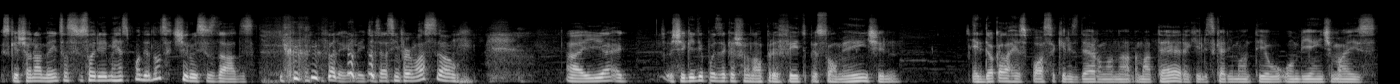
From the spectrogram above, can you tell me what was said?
os questionamentos, a assessoria me respondeu, de onde você tirou esses dados? falei, lei de acesso à informação. Aí eu cheguei depois a questionar o prefeito pessoalmente, ele deu aquela resposta que eles deram lá na, na matéria, que eles querem manter o ambiente mais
